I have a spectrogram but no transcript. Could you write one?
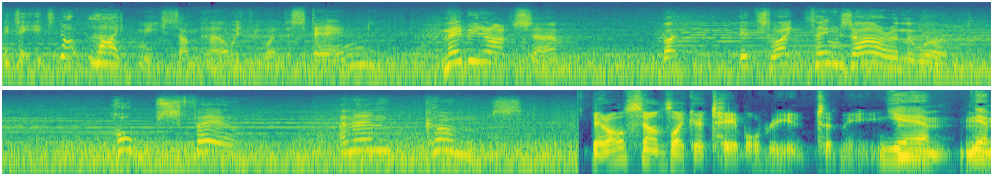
It's, it's not like me somehow, if you understand. Maybe not, Sam, but it's like things are in the world. Hopes fail, an end comes. It all sounds like a table read to me. Yeah. Yep.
